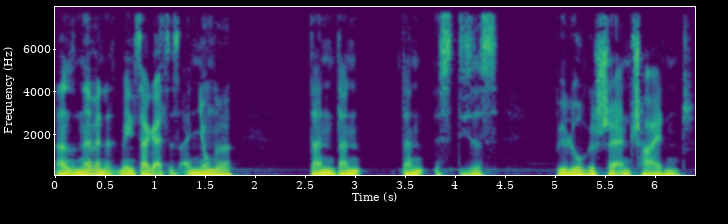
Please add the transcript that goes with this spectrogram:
Also, ne, wenn, wenn ich sage, es ist ein Junge, dann, dann, dann ist dieses Biologische entscheidend.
